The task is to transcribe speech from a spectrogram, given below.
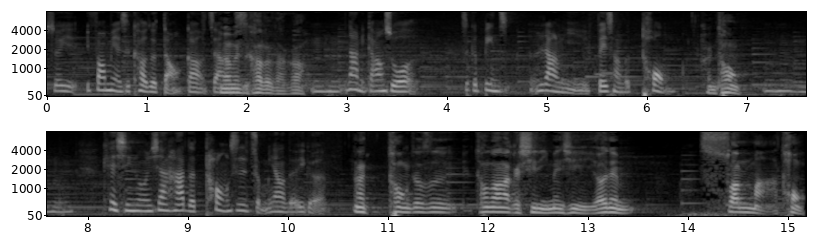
所以一方面是靠着祷告，这样子。一方面是靠着祷告。嗯哼，那你刚刚说这个病让你非常的痛，很痛。嗯哼嗯哼，可以形容一下他的痛是怎么样的一个？那痛就是痛到那个心里面去，有点酸麻痛。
